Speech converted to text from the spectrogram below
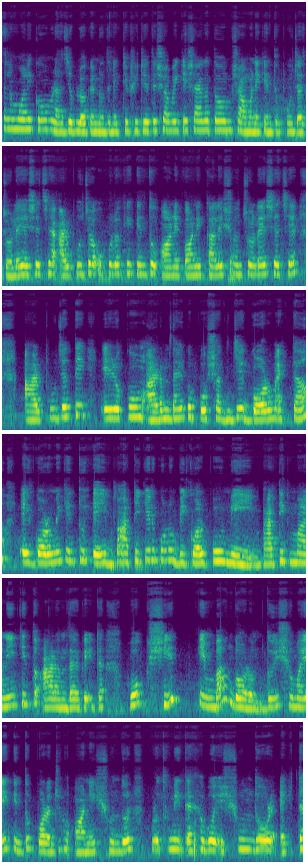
আসসালামু আলাইকুম। রাজীব ব্লগের নতুন একটি ভিডিওতে সবাইকে স্বাগতম। সামনে কিন্তু পূজা চলে এসেছে আর পূজা উপলক্ষে কিন্তু অনেক অনেক কালেকশন চলে এসেছে। আর পূজাতে এরকম আরামদায়ক পোশাক যে গরম একটা, এই গরমে কিন্তু এই বাটিকের কোনো বিকল্প নেই। বাটিক মানেই কিন্তু আরামদায়ক। এটা হোক শীত কিংবা গরম। দুই সময়ে কিন্তু পরার জন্য অনেক সুন্দর। প্রথমেই দেখাবো এই সুন্দর একটা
